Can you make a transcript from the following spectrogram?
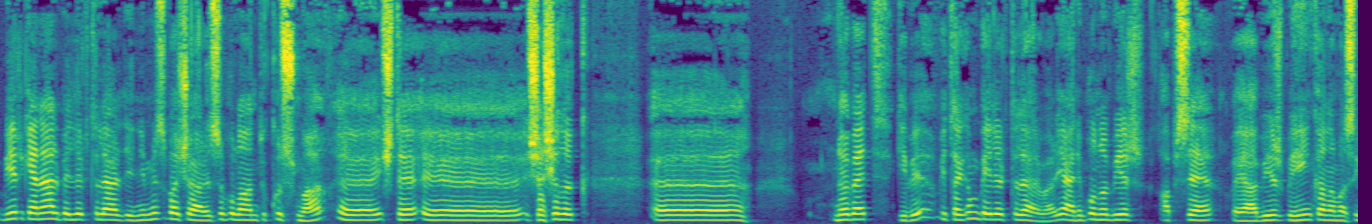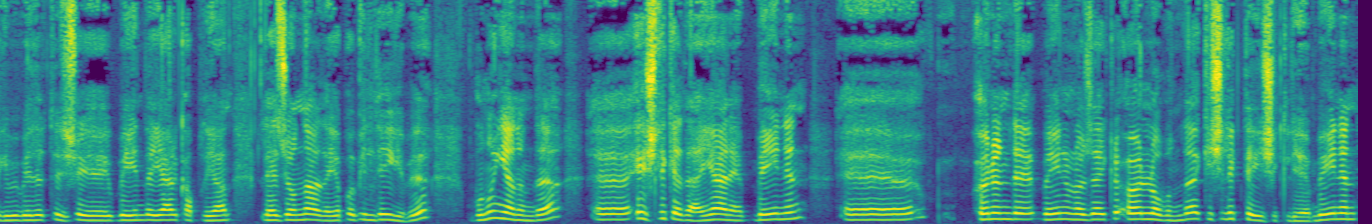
bir genel belirtiler dediğimiz baş ağrısı, bulantı, kusma, e, işte e, şaşılık, e, nöbet gibi bir takım belirtiler var. Yani bunu bir apse veya bir beyin kanaması gibi belirti şey, beyinde yer kaplayan lezyonlar da yapabildiği gibi bunun yanında e, eşlik eden yani beynin e, önünde beynin özellikle ön lobunda kişilik değişikliği, beynin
